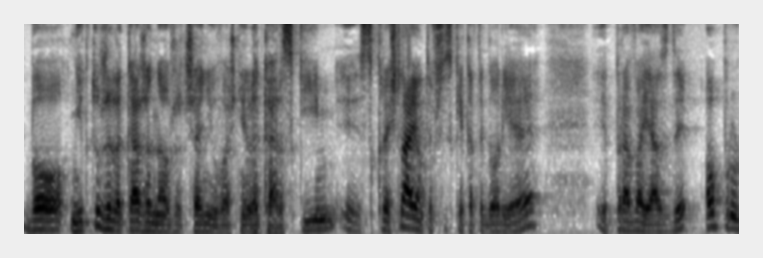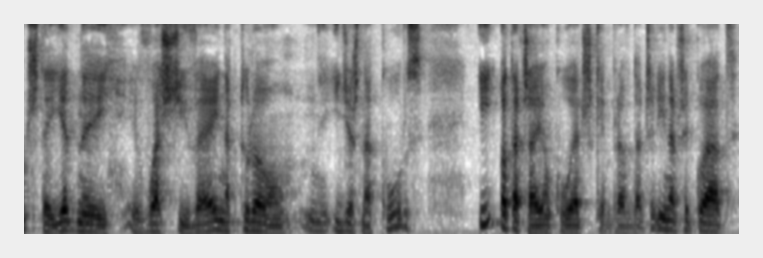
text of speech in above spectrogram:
bo niektórzy lekarze na orzeczeniu właśnie lekarskim y, skreślają te wszystkie kategorie y, prawa jazdy, oprócz tej jednej właściwej, na którą y, idziesz na kurs i otaczają kółeczkiem, prawda? Czyli na przykład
